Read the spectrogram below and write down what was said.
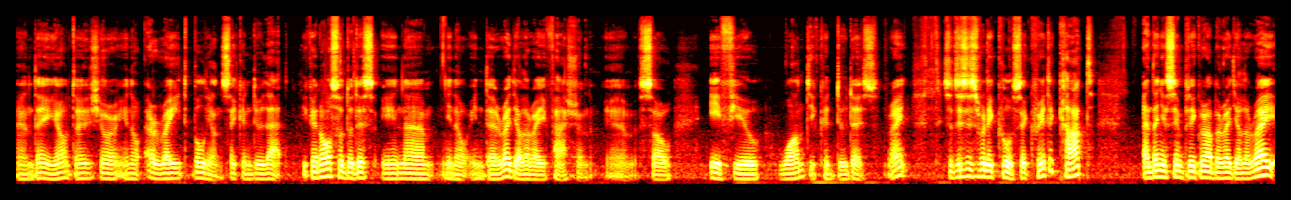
And there you go, there's your, you know, arrayed boolean, so you can do that. You can also do this in, um, you know, in the radial array fashion. Um, so if you want, you could do this, right? So this is really cool. So create a cut, and then you simply grab a radial array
